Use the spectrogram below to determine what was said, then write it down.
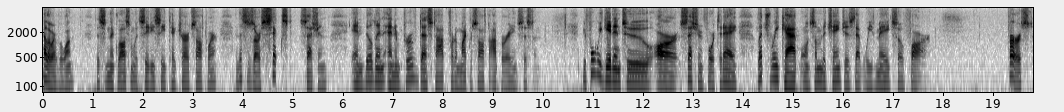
Hello everyone, this is Nick Lawson with CDC Take Charge Software and this is our sixth session in building an improved desktop for the Microsoft operating system. Before we get into our session for today, let's recap on some of the changes that we've made so far. First,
